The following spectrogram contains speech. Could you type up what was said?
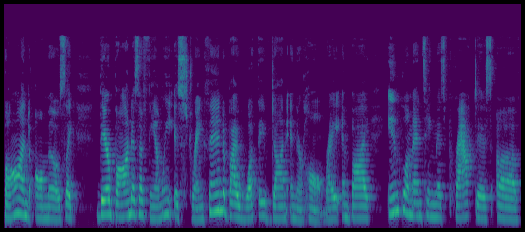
bond almost like their bond as a family is strengthened by what they've done in their home, right? And by implementing this practice of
